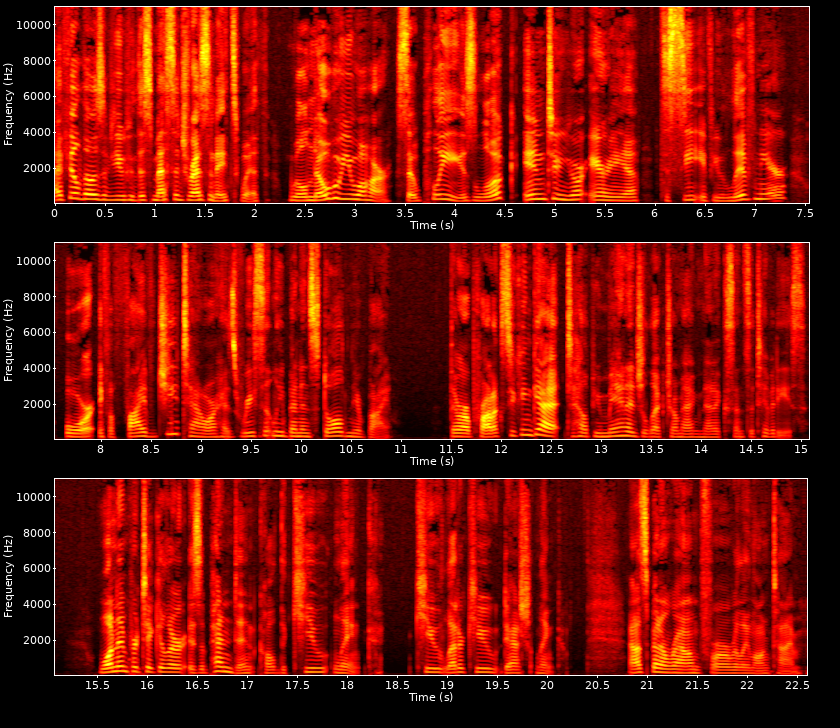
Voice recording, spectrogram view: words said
I feel those of you who this message resonates with will know who you are, so please look into your area to see if you live near or if a 5G tower has recently been installed nearby. There are products you can get to help you manage electromagnetic sensitivities. One in particular is a pendant called the Q Link, Q letter Q dash link. Now it's been around for a really long time.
